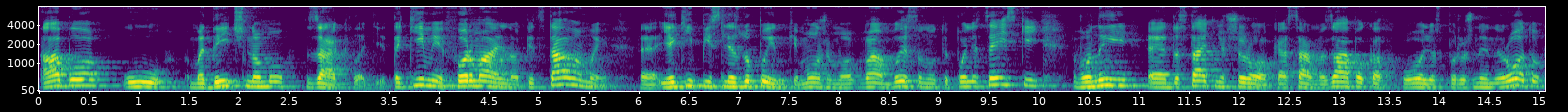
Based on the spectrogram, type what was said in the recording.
або у медичному закладі. Такими формально підставами, е, які після зупинки можемо вам висунути поліцейський, вони е, достатньо широкі, а саме запах алкоголю з порожнини роту,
